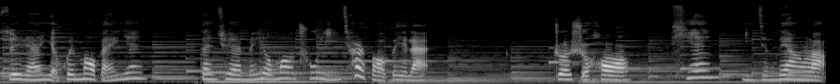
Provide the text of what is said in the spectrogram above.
虽然也会冒白烟，但却没有冒出一件宝贝来。这时候天已经亮了。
